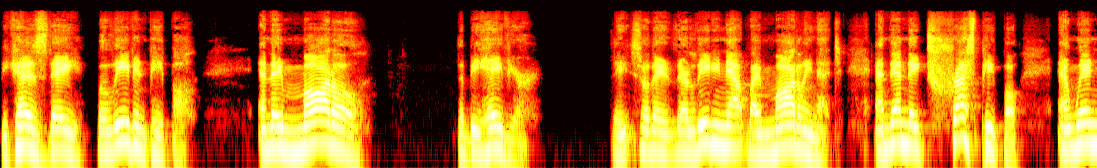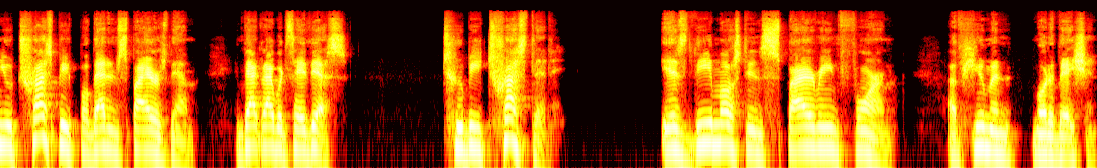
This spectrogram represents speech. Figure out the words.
because they believe in people and they model the behavior. They, so they, they're leading out by modeling it. And then they trust people. And when you trust people, that inspires them. In fact, I would say this to be trusted is the most inspiring form of human motivation.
